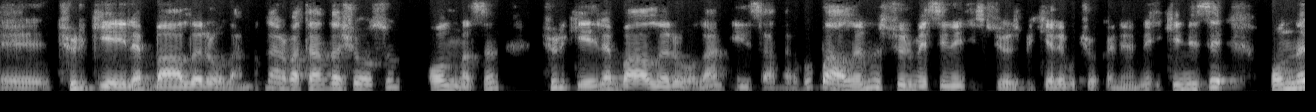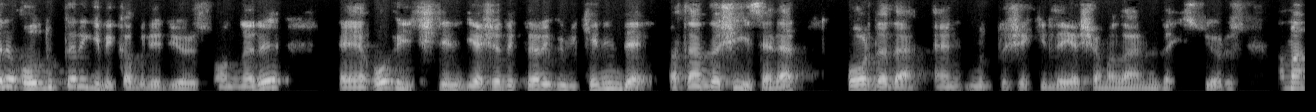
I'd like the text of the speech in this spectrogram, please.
e, Türkiye ile bağları olan, bunlar vatandaş olsun olmasın, Türkiye ile bağları olan insanlar. Bu bağlarının sürmesini istiyoruz bir kere bu çok önemli. İkincisi onları oldukları gibi kabul ediyoruz. Onları e, o işte yaşadıkları ülkenin de vatandaşı iseler orada da en mutlu şekilde yaşamalarını da istiyoruz. Ama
